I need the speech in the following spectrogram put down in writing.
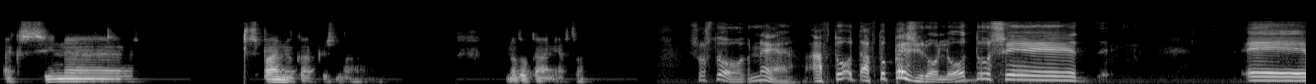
Εντάξει, είναι σπάνιο κάποιος να, να το κάνει αυτό. Σωστό, ναι. Αυτό, αυτό παίζει ρόλο. Όντως ε, ε,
